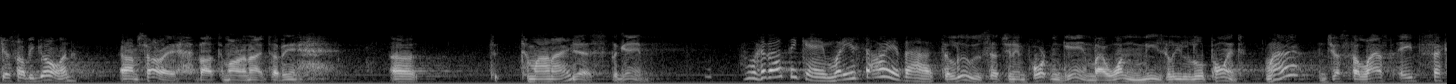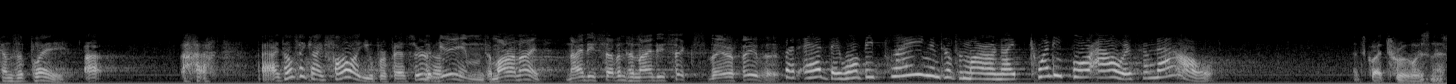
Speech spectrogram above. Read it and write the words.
guess I'll be going. I'm sorry about tomorrow night, Tubby. Uh, t- tomorrow night? Yes, the game. What about the game? What are you sorry about? To lose such an important game by one measly little point. What? In just the last eight seconds of play. Uh, I don't think I follow you, Professor. The Uh, game tomorrow night, 97 to 96, their favor. But, Ed, they won't be playing until tomorrow night, 24 hours from now. That's quite true, isn't it?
